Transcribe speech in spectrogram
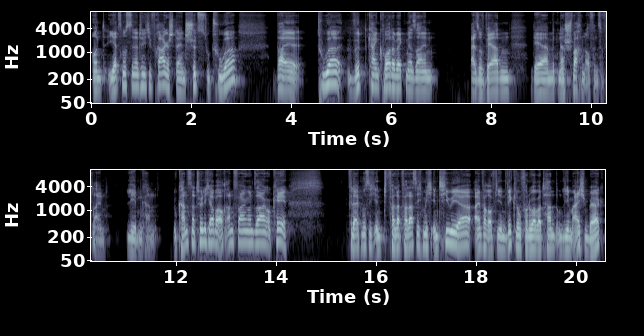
Und jetzt musst du natürlich die Frage stellen: Schützt du Tua? Weil Tua wird kein Quarterback mehr sein, also werden, der mit einer schwachen Offensive Line leben kann. Du kannst natürlich aber auch anfangen und sagen: Okay, vielleicht muss ich in, verlasse ich mich Interior einfach auf die Entwicklung von Robert Hunt und Liam Eichenberg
